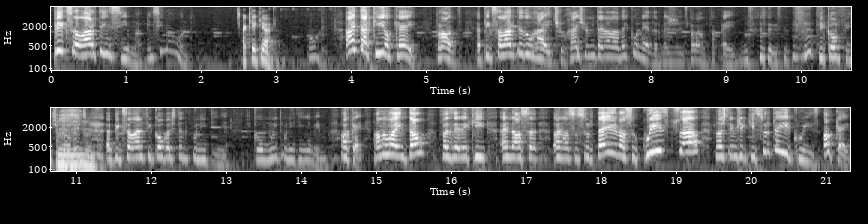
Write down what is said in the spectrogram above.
Pixel art em cima. Em cima onde? Aqui, aqui, ó. Onde? Ai, está aqui, ok. Pronto. A pixel art é do Raichu. O Raichu não tem nada a ver com o Nether, mas pronto, ok. ficou fixe. Pelo menos a pixel art ficou bastante bonitinha. Ficou muito bonitinha mesmo. Ok, vamos lá então fazer aqui a nossa, a nosso sorteio, o nosso quiz, pessoal. Nós temos aqui sorteio e quiz. Ok.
